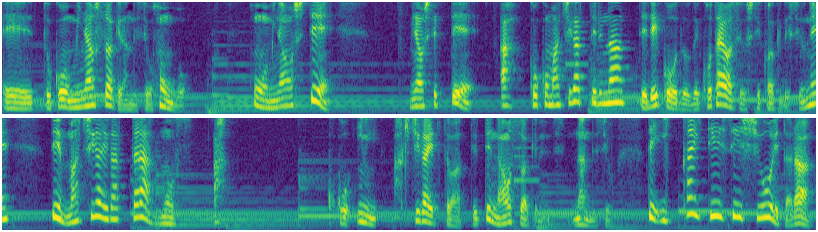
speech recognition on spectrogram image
う、えっ、と、こう見直すわけなんですよ、本を。本を見直して、見直してって、あ、ここ間違ってるなってレコードで答え合わせをしていくわけですよね。で、間違いがあったら、もう、あ、ここ意味履き違えてたわって言って直すわけなんですよ。で、一回訂正し終えたら、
